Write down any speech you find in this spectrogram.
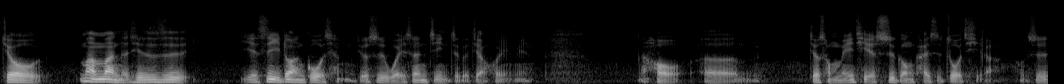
就慢慢的，其实是。也是一段过程，就是委身进这个教会里面，然后呃，就从媒体的施工开始做起了，或是，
